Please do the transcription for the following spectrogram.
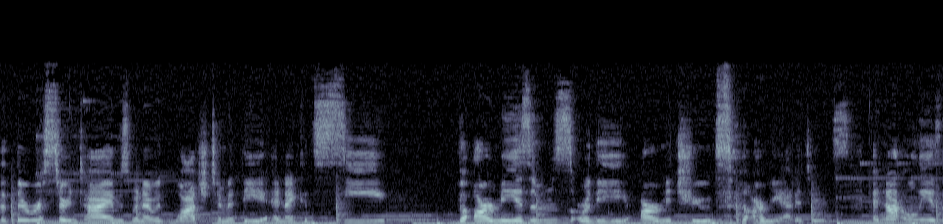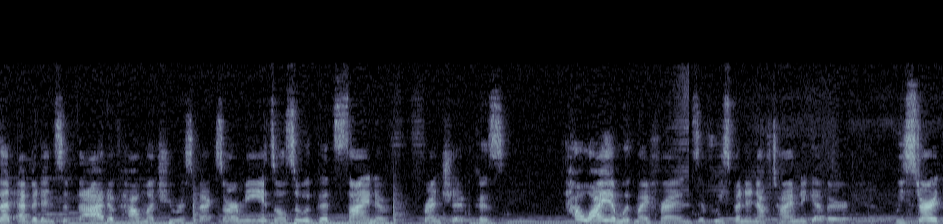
that there were certain times when I would watch Timothy and I could see the armyisms or the armitudes, army attitudes. And not only is that evidence of that, of how much he respects Armie, it's also a good sign of friendship because how I am with my friends, if we spend enough time together, we start,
